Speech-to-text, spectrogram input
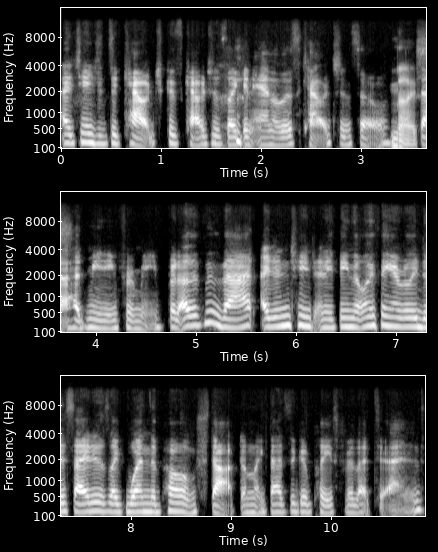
I changed it to couch because couch is like an analyst couch. And so nice that had meaning for me. But other than that, I didn't change anything. The only thing I really decided is like when the poem stopped. I'm like, that's a good place for that to end.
